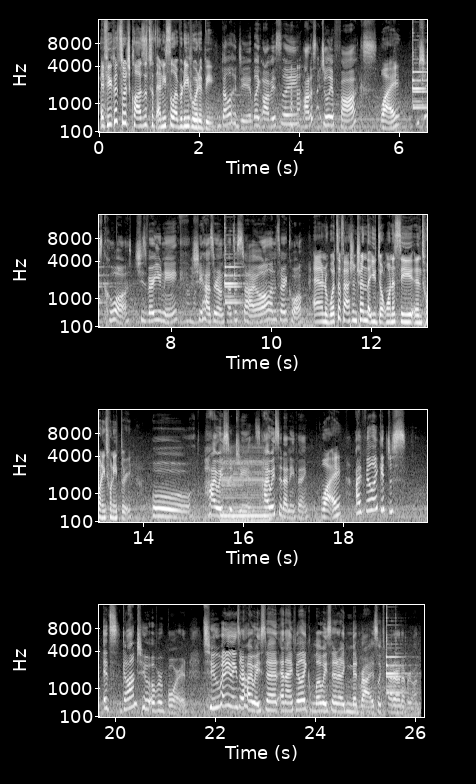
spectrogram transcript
If you could switch closets with any celebrity, who would it be? Bella Hadid, like obviously. Honestly, Julia Fox. Why? She's cool. She's very unique. She has her own sense of style, and it's very cool. And what's a fashion trend that you don't want to see in 2023? Ooh, high-waisted jeans. High-waisted anything. Why? I feel like it just it's gone too overboard. Too many things are high-waisted, and I feel like low-waisted or like mid-rise looks better on everyone.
